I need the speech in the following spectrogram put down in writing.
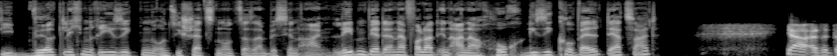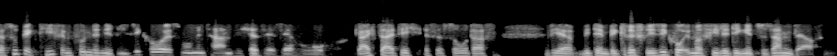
die wirklichen Risiken und Sie schätzen uns das ein bisschen ein. Leben wir denn, Herr Vollert, in einer Hochrisikowelt derzeit? Ja, also das subjektiv empfundene Risiko ist momentan sicher sehr, sehr hoch. Gleichzeitig ist es so, dass wir mit dem Begriff Risiko immer viele Dinge zusammenwerfen.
